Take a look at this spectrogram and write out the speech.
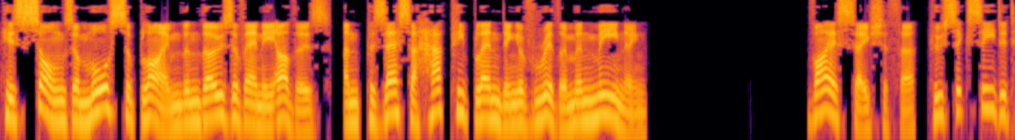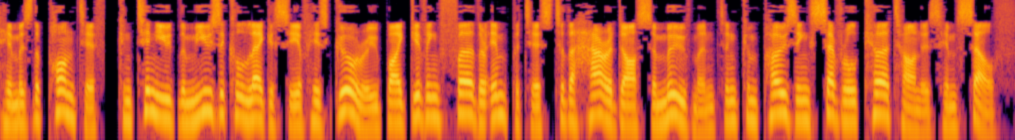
his songs are more sublime than those of any others, and possess a happy blending of rhythm and meaning. Vyasatirtha, who succeeded him as the pontiff, continued the musical legacy of his guru by giving further impetus to the Haridasa movement and composing several kirtanas himself.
